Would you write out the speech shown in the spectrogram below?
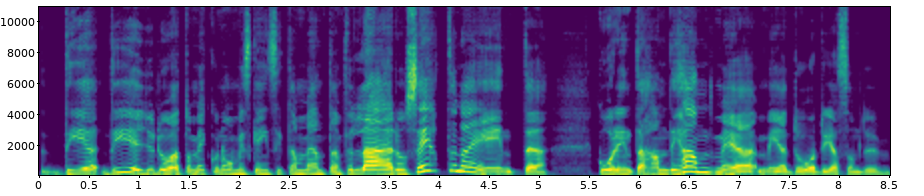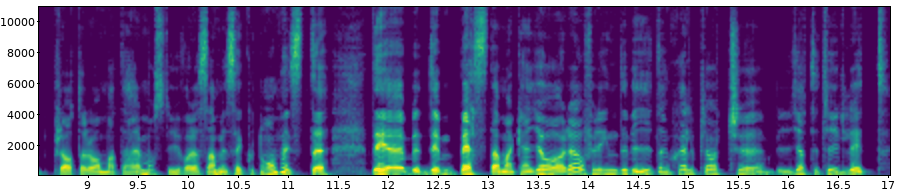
det, det är ju då att de ekonomiska incitamenten för lärosätena är inte går inte hand i hand med, med då det som du pratar om att det här måste ju vara samhällsekonomiskt eh, det, det, bästa man kan göra och för individen självklart eh, jättetydligt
